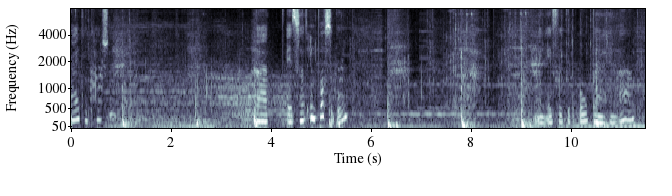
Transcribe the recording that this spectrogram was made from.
Location. But it's not impossible. I mean, if we could open him up.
